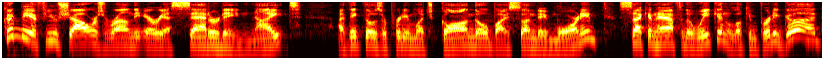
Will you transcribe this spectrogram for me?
Could be a few showers around the area Saturday night. I think those are pretty much gone, though, by Sunday morning. Second half of the weekend looking pretty good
